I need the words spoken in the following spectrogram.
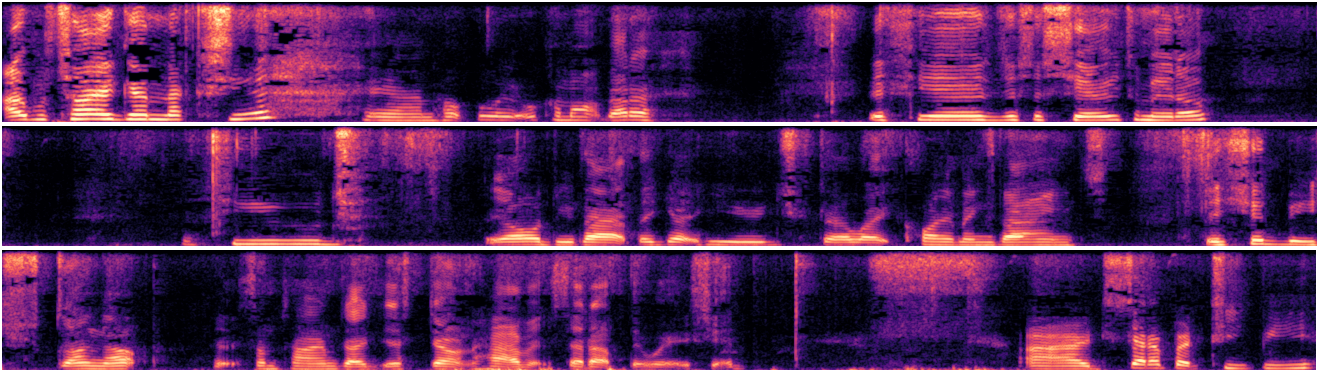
I will try again next year, and hopefully it will come out better. This year is just a cherry tomato. It's huge. They all do that. They get huge. They're like climbing vines. They should be strung up sometimes I just don't have it set up the way it should. I set up a teepee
